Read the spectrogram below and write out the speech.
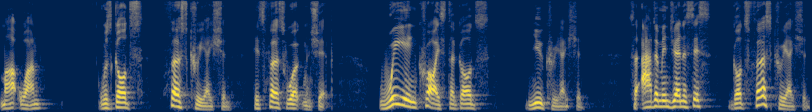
Mark 1, was God's first creation his first workmanship. We in Christ are God's new creation. So, Adam in Genesis, God's first creation.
